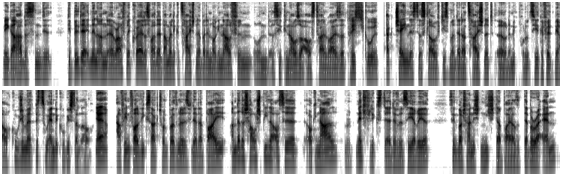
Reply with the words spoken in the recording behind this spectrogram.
Mega. Ja, das sind die, die Bilder erinnern an äh, Ralph McQuarrie, das war der damalige Zeichner bei den Originalfilmen und es sieht genauso aus teilweise. Richtig cool. Doug Chain ist das, glaube ich, diesmal, der da zeichnet äh, oder mitproduziert. Gefällt mir auch. Gucke ich immer, bis zum Ende gucke ich dann auch. Ja, ja. Auf jeden Fall, wie gesagt, John Berthnell ist wieder dabei. Andere Schauspieler aus der Original-Netflix der Devil-Serie sind wahrscheinlich nicht dabei. Also Deborah Ann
